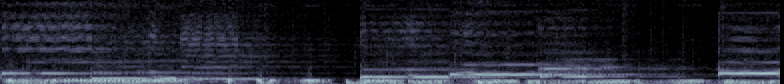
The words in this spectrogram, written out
Thank you.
